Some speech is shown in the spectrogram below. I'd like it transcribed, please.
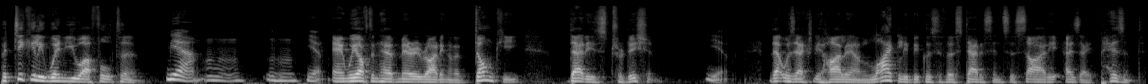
particularly when you are full term. yeah mm-hmm mm-hmm yep And we often have Mary riding on a donkey. That is tradition. Yeah. That was actually highly unlikely because of her status in society as a peasant.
